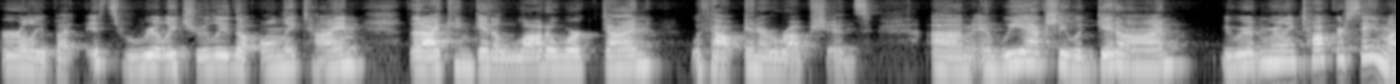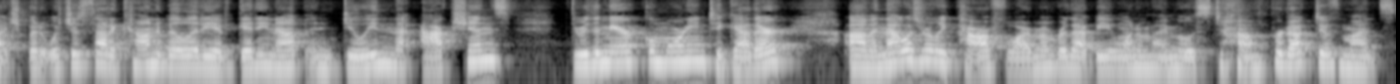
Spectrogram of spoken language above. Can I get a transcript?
early, but it's really, truly the only time that I can get a lot of work done without interruptions. Um, and we actually would get on. We wouldn't really talk or say much, but it was just that accountability of getting up and doing the actions through the miracle morning together. Um, and that was really powerful. I remember that being one of my most um, productive months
